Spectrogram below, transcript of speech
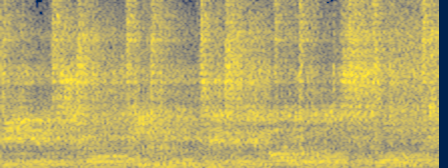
Det är ett slag inte vad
